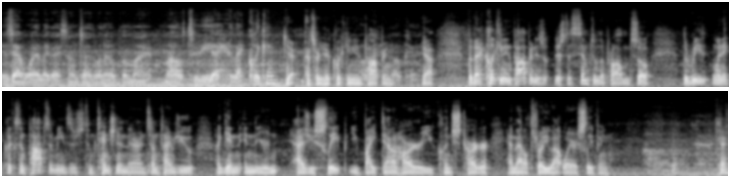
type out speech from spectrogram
Is that why, like, I sometimes when I open my mouth to eat, I hear like clicking? Yeah, that's why you hear clicking and popping. okay. Yeah, but that clicking and popping is just a symptom of the problem. So the re- when it clicks and pops, it means there's some tension in there, and sometimes you, again, in your as you sleep, you bite down harder, you clench harder, and that'll throw you out while you're sleeping. Oh, Okay?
